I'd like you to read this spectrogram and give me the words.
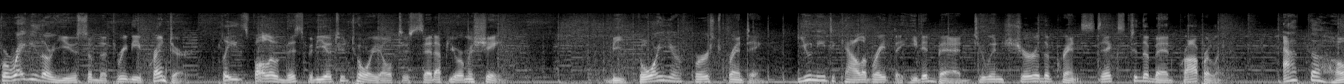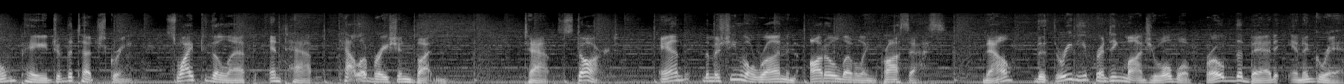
For regular use of the 3D printer, please follow this video tutorial to set up your machine. Before your first printing, you need to calibrate the heated bed to ensure the print sticks to the bed properly. At the home page of the touchscreen, swipe to the left and tap Calibration button. Tap Start, and the machine will run an auto-leveling process. Now, the 3D printing module will probe the bed in a grid.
